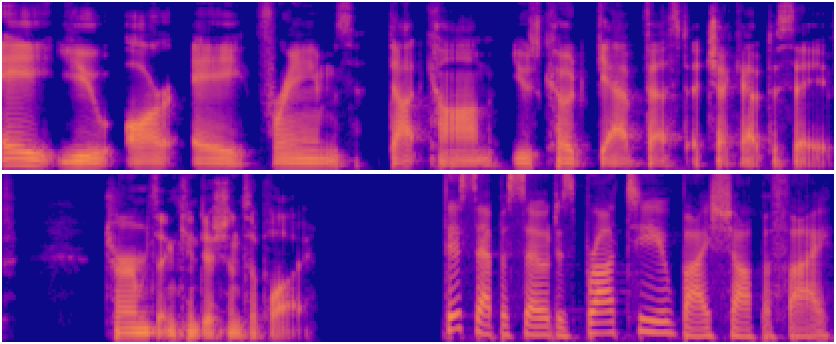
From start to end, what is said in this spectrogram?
A U R A frames.com. Use code GABFEST at checkout to save. Terms and conditions apply. This episode is brought to you by Shopify.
